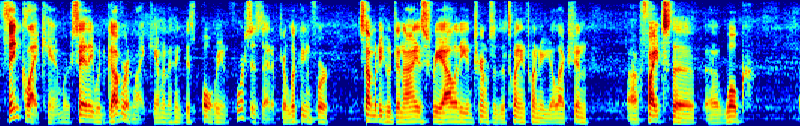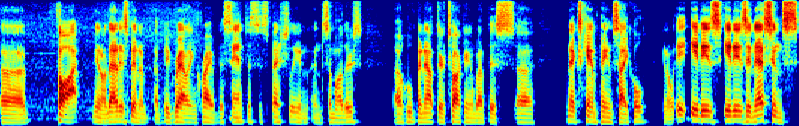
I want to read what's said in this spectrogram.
think like him or say they would govern like him. And I think this poll reinforces that. If they're looking for somebody who denies reality in terms of the 2020 election, uh, fights the uh, woke uh, thought. You know, that has been a, a big rallying cry of DeSantis, especially, and, and some others uh, who've been out there talking about this uh, next campaign cycle. You know, it, it is it is in essence,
